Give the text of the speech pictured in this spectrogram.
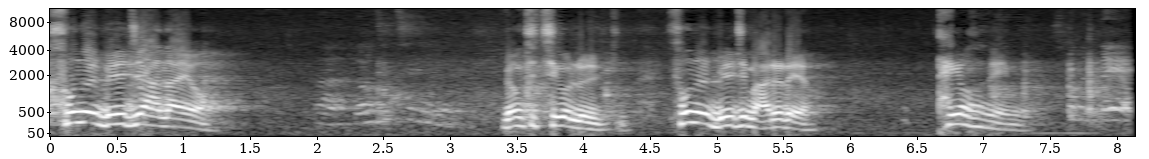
아, 손을 밀지 않아요. 명치치는 명치치고를 손을 밀지 말으래요. 태경 선생님이. 손을 떼요.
